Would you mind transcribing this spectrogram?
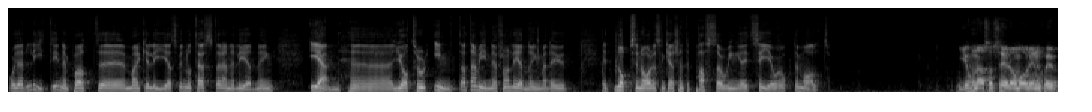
och jag är lite inne på att eh, Mark Elias vill nog testa den i ledning igen. Eh, jag tror inte att han vinner från ledning, men det är ju ett loppscenario som kanske inte passar Wingate CO optimalt. Jonas, vad säger du om avdelning 7?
